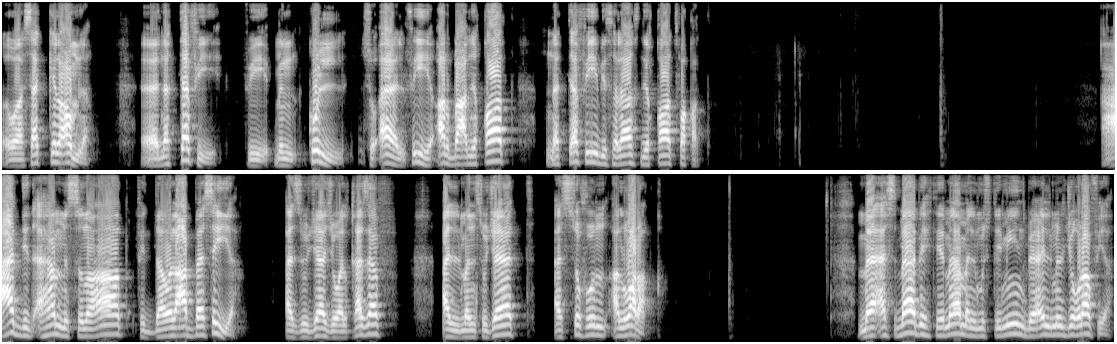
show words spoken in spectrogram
وسك العملة. نكتفي في من كل سؤال فيه أربع نقاط نكتفي بثلاث نقاط فقط. عدد أهم الصناعات في الدولة العباسية الزجاج والخزف المنسوجات السفن الورق. ما أسباب اهتمام المسلمين بعلم الجغرافيا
